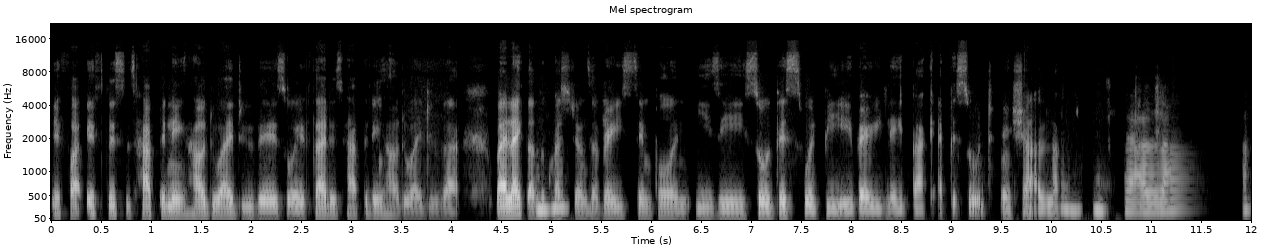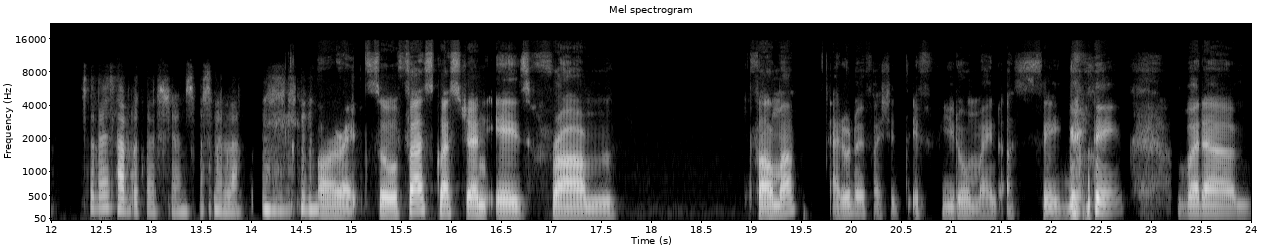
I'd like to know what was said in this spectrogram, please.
if I, if this is happening how do i do this or if that is happening how do i do that but i like that the Mm-hmm. questions are very simple and easy so this would be a very laid back episode inshallah Inshallah. So let's have the questions. Bismillah. all right so first question is from Falma. I don't know if I should, if you don't mind us saying your name, but um,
